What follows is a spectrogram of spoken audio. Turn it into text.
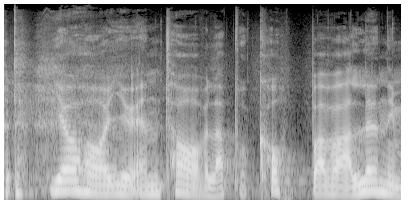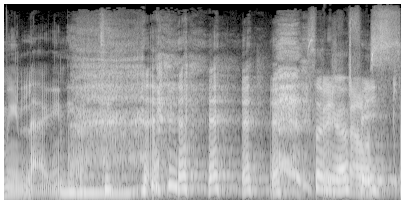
Jag har ju en tavla på Kopparvallen i min lägenhet. Som jag fick.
